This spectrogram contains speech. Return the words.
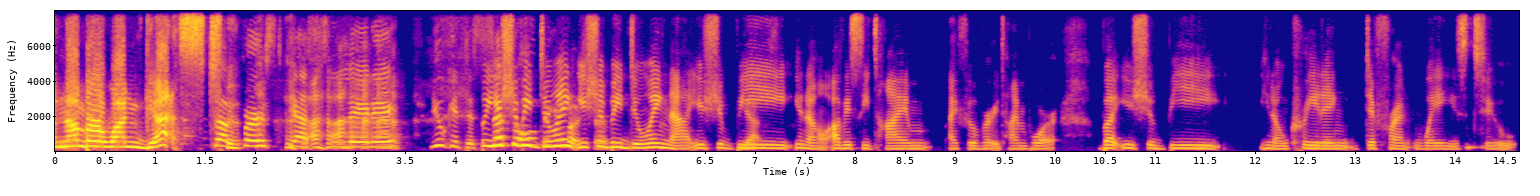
the number one guest. the first guest lady. You get to but you should be whole thing in doing you should be doing that you should Yes. be you know obviously time i feel very time poor but you should be you know creating different ways to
